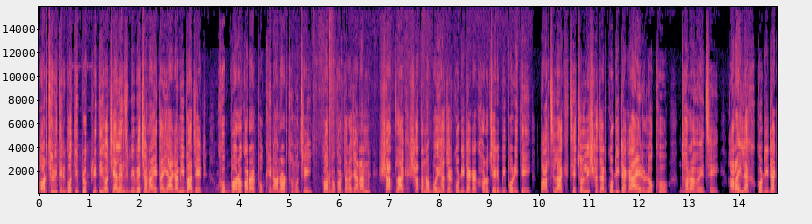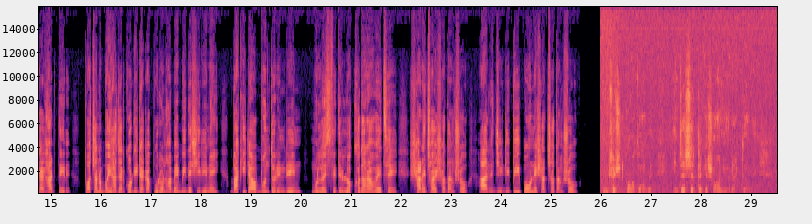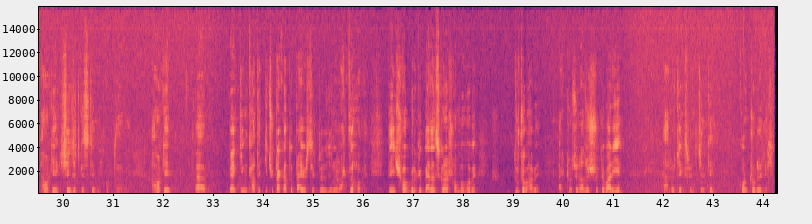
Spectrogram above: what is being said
অর্থনীতির গতি, প্রকৃতি ও চ্যালেঞ্জ বিবেচনায় তাই আগামী বাজেট খুব বড় করার পক্ষে নন অর্থমন্ত্রী। কর্মকর্তারা জানান, সাত লাখ সাতানব্বই হাজার কোটি টাকা খরচের বিপরীতে পাঁচ লাখ ছেচল্লিশ হাজার কোটি টাকা আয়ের লক্ষ্য ধরা হয়েছে। আড়াই লাখ কোটি টাকা ঘাটতির পঁচানব্বই হাজার কোটি টাকা পূরণ হবে বিদেশি ঋণে। বাকিটা অভ্যন্তরীণ ঋণ। মূল্যস্ফীতির লক্ষ্য ধরা হয়েছে সাড়ে ছয় শতাংশ আর জিডিপি পৌনে সাত শতাংশ। ইনফ্লেশন কমাতে হবে। ইন্টারেস্ট রেটটাকে সহনীয় রাখতে হবে। আমাকে এক্সচেঞ্জ রেটকে স্টেবল করতে হবে। আমাকে ব্যাংকিং খাতে কিছু টাকা তো প্রাইভেট সেক্টরের জন্য রাখতে হবে। তো এই সবগুলোকে ব্যালেন্স করা সম্ভব হবে। দুটোভাবে একটা হচ্ছে রাজস্বকে বাড়িয়ে, আর হচ্ছে এক্সপেন্ডিচারকে কন্ট্রোলে রেখে।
